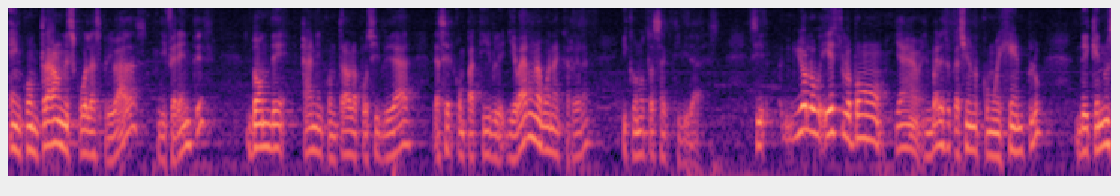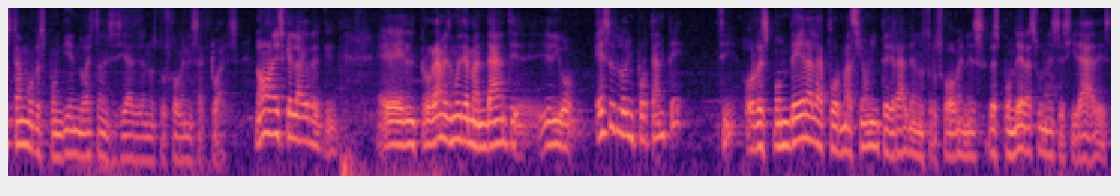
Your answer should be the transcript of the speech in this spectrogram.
encontraron escuelas privadas diferentes, donde han encontrado la posibilidad de hacer compatible, llevar una buena carrera y con otras actividades. Yo lo, esto lo pongo ya en varias ocasiones como ejemplo de que no estamos respondiendo a estas necesidades de nuestros jóvenes actuales. No, es que el programa es muy demandante. Yo digo, eso es lo importante, ¿sí? O responder a la formación integral de nuestros jóvenes, responder a sus necesidades,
